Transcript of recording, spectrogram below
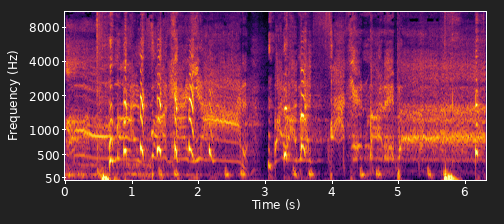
Oh my fucking god! I want my fucking money back!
